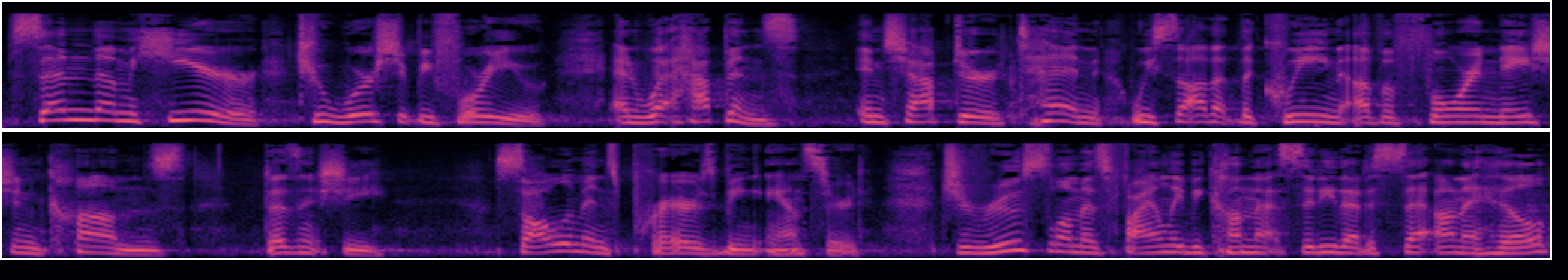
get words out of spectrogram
Send them here to worship before you. And what happens? In chapter 10, we saw that the queen of a foreign nation comes, doesn't she? Solomon's prayers being answered. Jerusalem has finally become that city that is set on a hill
